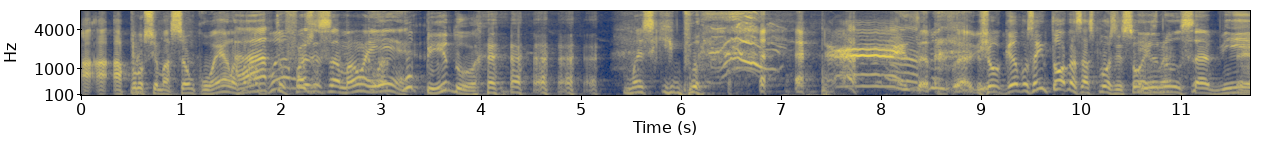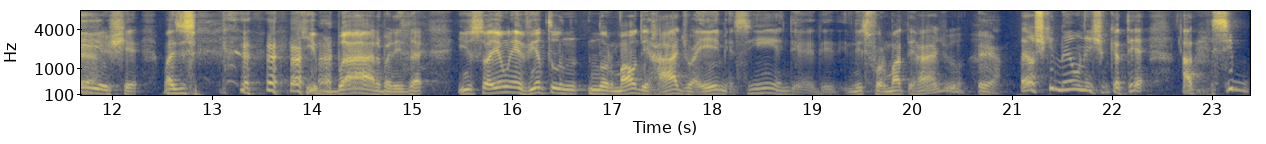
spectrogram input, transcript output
a- a aproximação com ela? Ah, tu faz essa mão aí. Cupido. Mas que... eu não sabia. Jogamos em todas as posições. Eu né? não sabia, É. che. Mas isso. que barbaridade. Isso aí é um evento normal de rádio, AM, assim, de- de- nesse formato de rádio? É. Eu acho que não, né? Porque até. a- se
